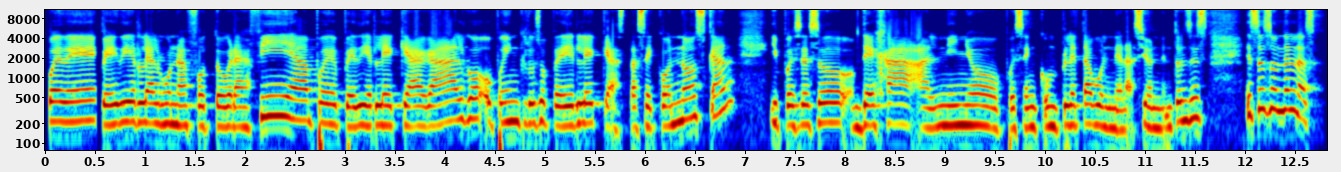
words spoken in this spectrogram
puede pedirle alguna fotografía, puede pedirle que haga algo o puede incluso pedirle que hasta se conozcan y pues eso deja al niño pues en completa vulneración. Entonces, estas son de las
